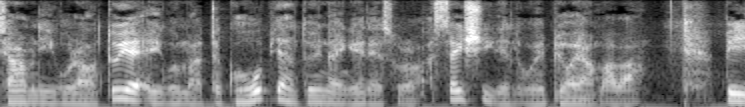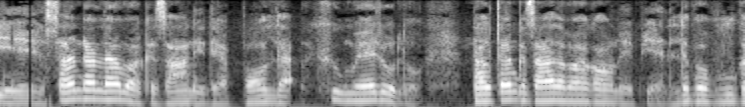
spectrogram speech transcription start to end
ဂျာမနီကိုတော့သူ့ရဲ့အိမ်ခွင်းမှာတကိုးပြန်သွင်းနိုင်ခဲ့တယ်ဆိုတော့အစိတ်ရှိတယ်လို့ပဲပြောရမှာပါ ပြီးရင်ဆန်ဒလန်မှာကစားနေတဲ့ဘောလက်ဟူမဲတို့လိုနောက်တန်းကစားသမားကောင်းတွေပြင်လီဗာပူးက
